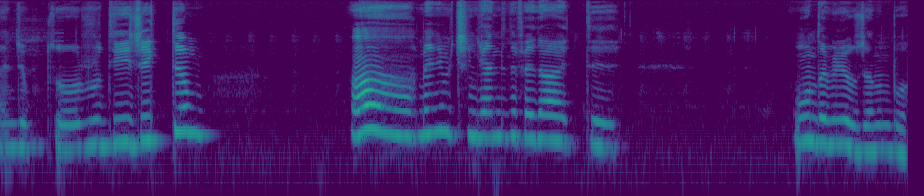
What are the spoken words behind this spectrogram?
Bence bu doğru diyecektim. Aa, benim için kendini feda etti. Onu da biliyoruz canım bu.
